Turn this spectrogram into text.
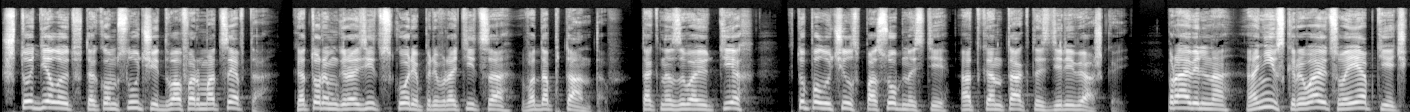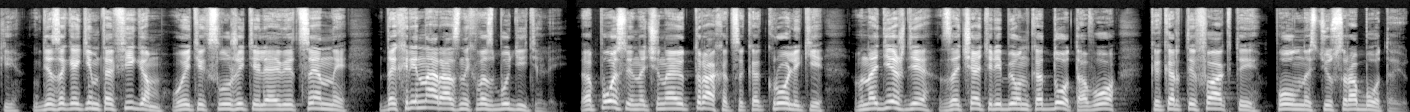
Что делают в таком случае два фармацевта, которым грозит вскоре превратиться в адаптантов. Так называют тех, кто получил способности от контакта с деревяшкой. Правильно, они вскрывают свои аптечки, где за каким-то фигом у этих служителей авиценны до хрена разных возбудителей. А после начинают трахаться, как кролики, в надежде зачать ребенка до того, как артефакты полностью сработают.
